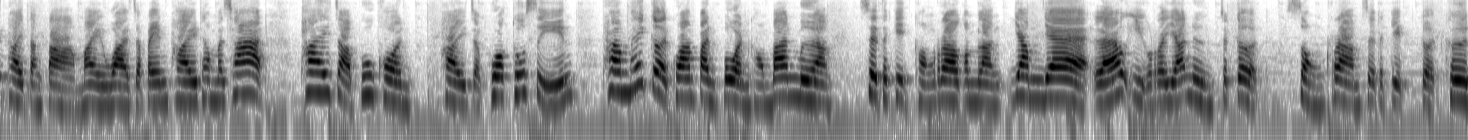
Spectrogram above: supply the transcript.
ศภัยต่างๆ ไม่ว่าจะเป็นภัยธรรมชาติ ภัยจากผู้คน ภัยจากพวกทุศีลทำให้เกิดความปั่นป่วนของบ้านเมือง เศรษฐกิจของเรากำลังย่ำแย่แล้วอีกระยะหนึ่งจะเกิดสงครามเศรษฐกิจเกิดขึ้น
